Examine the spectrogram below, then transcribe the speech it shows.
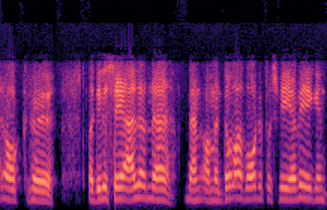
og, øh, og det vil sige, at alle, når man, om man dog har været på Sværvæggen,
